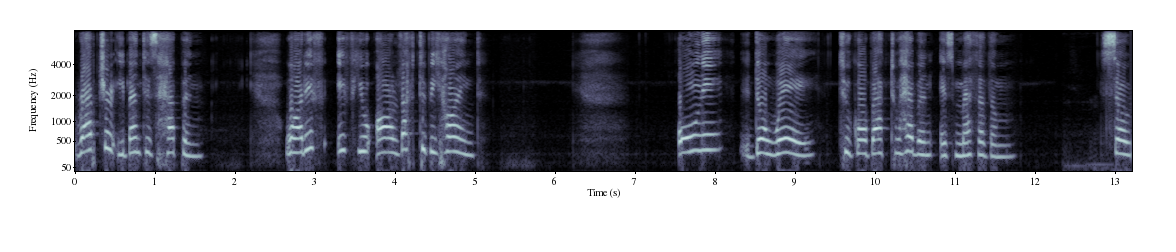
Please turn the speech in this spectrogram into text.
rapture event is happen? What if if you are left behind? Only the way to go back to heaven is martyrdom. So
